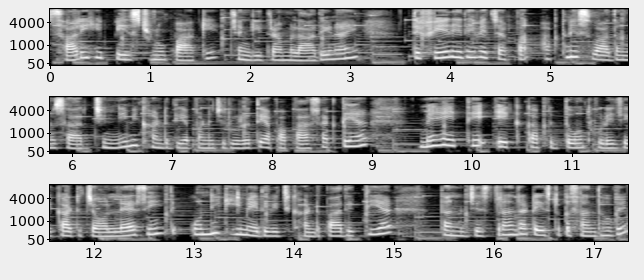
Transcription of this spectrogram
ਸਾਰੀ ਹੀ ਪੇਸਟ ਨੂੰ ਪਾ ਕੇ ਚੰਗੀ ਤਰ੍ਹਾਂ ਮਿਲਾ ਦੇਣਾ ਹੈ ਤੇ ਫਿਰ ਇਹਦੇ ਵਿੱਚ ਆਪਾਂ ਆਪਣੇ ਸਵਾਦ ਅਨੁਸਾਰ ਜਿੰਨੀ ਵੀ ਖੰਡ ਦੀ ਆਪਾਂ ਨੂੰ ਜ਼ਰੂਰਤ ਹੈ ਆਪਾਂ ਪਾ ਸਕਦੇ ਹਾਂ। ਮੈਂ ਇੱਥੇ 1 ਕੱਪ ਤੋਂ ਥੋੜੇ ਜਿਹੇ ਘੱਟ ਚੌਲ ਲਏ ਸੀ ਤੇ ਉਨੀ ਕੁ ਹੀ ਮੈਂ ਇਹਦੇ ਵਿੱਚ ਖੰਡ ਪਾ ਦਿੱਤੀ ਹੈ। ਤੁਹਾਨੂੰ ਜਿਸ ਤਰ੍ਹਾਂ ਦਾ ਟੇਸਟ ਪਸੰਦ ਹੋਵੇ,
